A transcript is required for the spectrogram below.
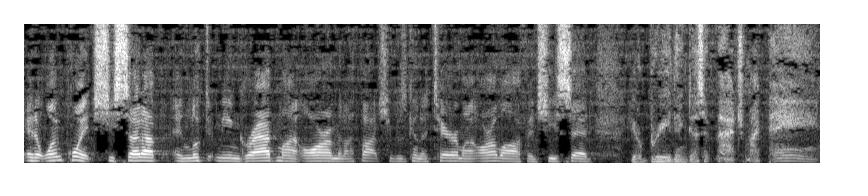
And at one point, she sat up and looked at me and grabbed my arm, and I thought she was going to tear my arm off. And she said, Your breathing doesn't match my pain.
